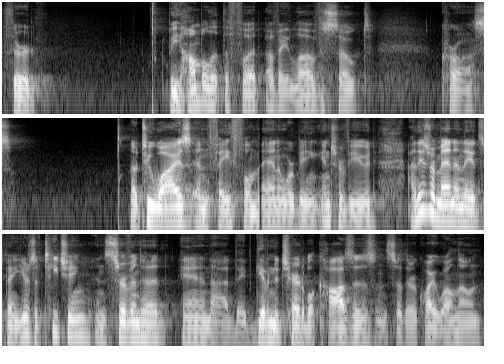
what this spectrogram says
Third, be humble at the foot of a love soaked cross. Now, two wise and faithful men were being interviewed. And these were men, and they had spent years of teaching and servanthood, and uh, they'd given to charitable causes, and so they were quite well known.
